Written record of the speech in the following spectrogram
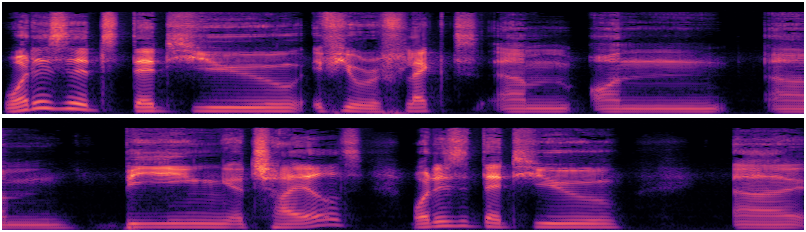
what is it that you, if you reflect um, on um, being a child, what is it that you uh,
